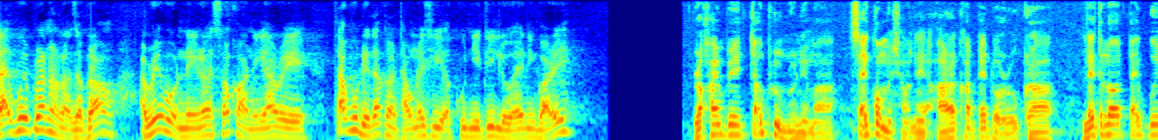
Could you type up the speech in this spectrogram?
တိုက်ပွဲပြန့်လာစကောင်အရေးပေါ်နေရဆော့ခါနေရတွေတောက်ဖို့ဒေသခံထောင်ထဲရှိအကူအညီတိလိုအပ်နေပါရယ်ရခိုင်ပြည်ကြောက်ဖြူမြို့နယ်မှာစိုက်ကော်မရှင်နဲ့အာရခတ်တက်တော်တို့ကလက်တလောတိုက်ပွဲ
